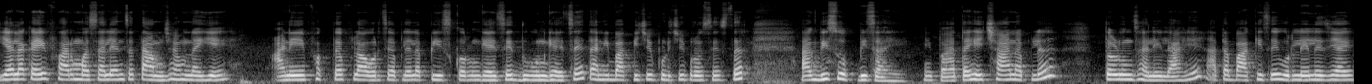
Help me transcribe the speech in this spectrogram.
याला काही फार मसाल्यांचा तामझाम नाही आहे आणि फक्त फ्लावरचे आपल्याला पीस करून घ्यायचे धुवून घ्यायचे आहेत. आणि बाकीची पुढची प्रोसेस तर अगदी सोपीच आहे. हे पहा आता हे छान आपलं तळून झालेलं आहे. आता बाकीचे उरलेले जे आहे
